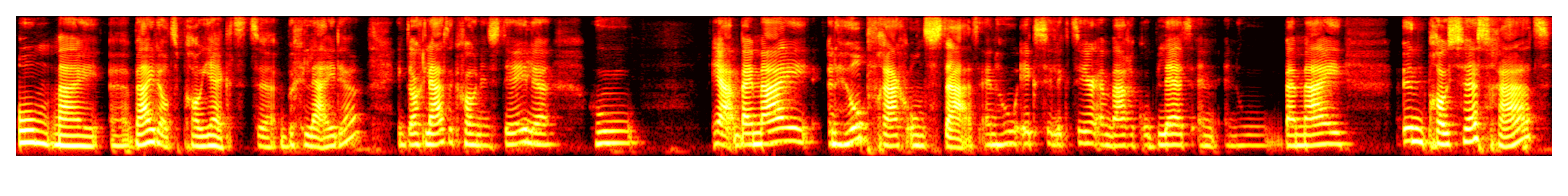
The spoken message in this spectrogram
om mij uh, bij dat project te begeleiden. Ik dacht, laat ik gewoon eens delen hoe ja, bij mij een hulpvraag ontstaat en hoe ik selecteer en waar ik op let en, en hoe bij mij een proces gaat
